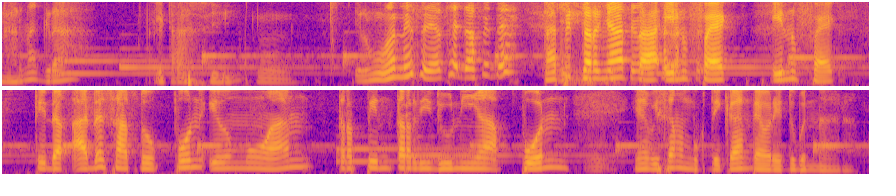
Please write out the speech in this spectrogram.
Karena gravitasi. Hmm. Ilmuwan ya ternyata David ya. Tapi ternyata in fact, in fact tidak ada satupun ilmuwan terpinter di dunia pun yang bisa membuktikan teori itu benar.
